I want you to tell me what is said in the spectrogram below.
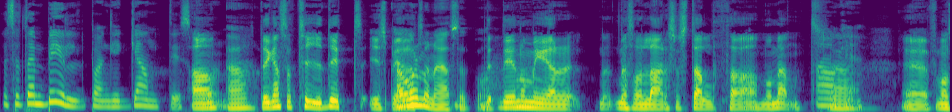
Jag sett en bild på en gigantisk Ja. orm. ja, Det är ganska tidigt i ja spelet. ormen har jag sett på. det, det är nog mer nä- nästan lära sig stealtha moment. Ja, okej. Eh, för man,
